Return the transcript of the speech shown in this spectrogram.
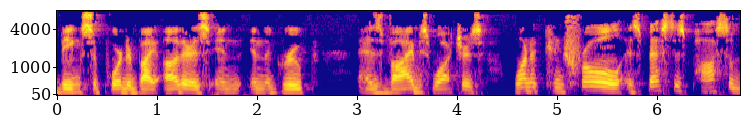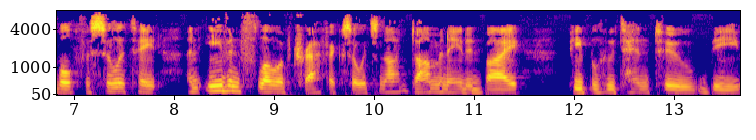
being supported by others in, in the group as vibes watchers, want to control as best as possible, facilitate an even flow of traffic so it's not dominated by people who tend to be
